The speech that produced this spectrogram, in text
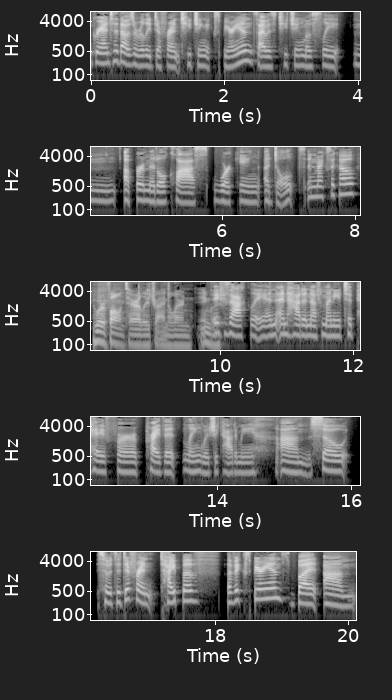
granted, that was a really different teaching experience. I was teaching mostly upper middle class working adults in Mexico. Who are voluntarily trying to learn English. Exactly, and and had enough money to pay for a private language academy. Um, so so it's a different type of of experience, but um,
